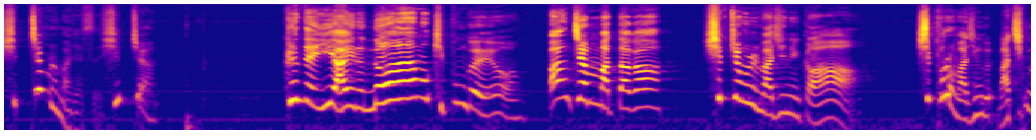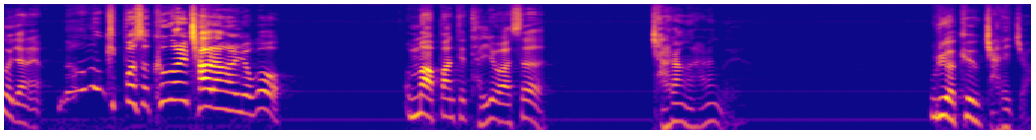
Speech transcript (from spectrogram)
10점을 맞았어요. 10점. 그런데 이 아이는 너무 기쁜 거예요. 빵점 맞다가 10점을 맞으니까 10% 맞은 거, 맞힌 거잖아요. 너무 기뻐서 그걸 자랑하려고 엄마 아빠한테 달려와서 자랑을 하는 거예요. 우리가 교육 잘했죠.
